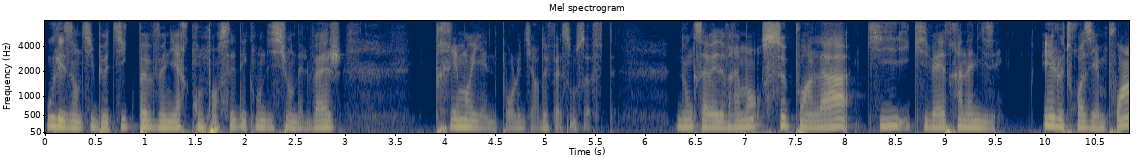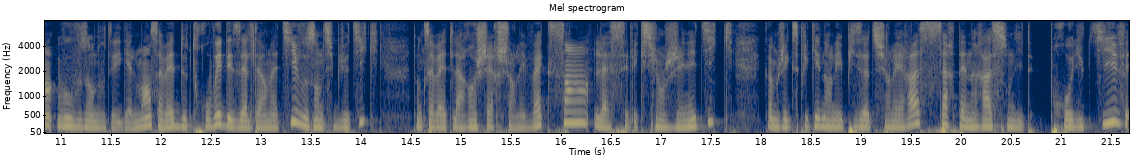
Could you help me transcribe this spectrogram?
où les antibiotiques peuvent venir compenser des conditions d'élevage très moyennes, pour le dire de façon soft. Donc ça va être vraiment ce point-là qui, qui va être analysé. Et le troisième point, vous vous en doutez également, ça va être de trouver des alternatives aux antibiotiques. Donc ça va être la recherche sur les vaccins, la sélection génétique. Comme j'expliquais dans l'épisode sur les races, certaines races sont dites productives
